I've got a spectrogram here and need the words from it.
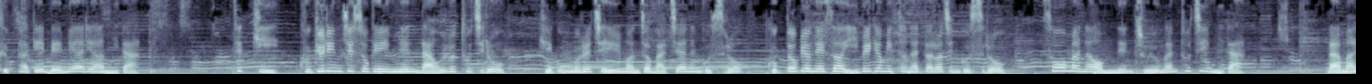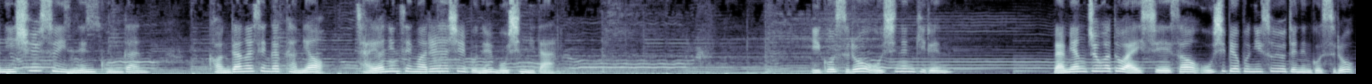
급하게 매매하려 합니다. 특히 구규림지 속에 있는 나홀로 토지로 계곡물을 제일 먼저 맞이하는 곳으로 국도변에서 200여 미터나 떨어진 곳으로 소음 하나 없는 조용한 토지입니다. 나만이 쉴 수 있는 공간, 건강을 생각하며 자연인 생활을 하실 분을 모십니다. 이곳으로 오시는 길은 남양주 화도 IC에서 50여 분이 소요되는 곳으로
